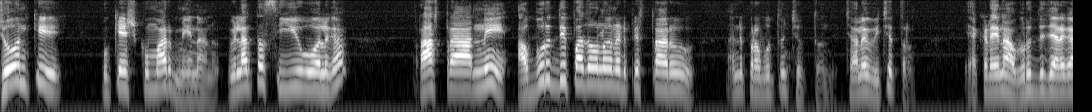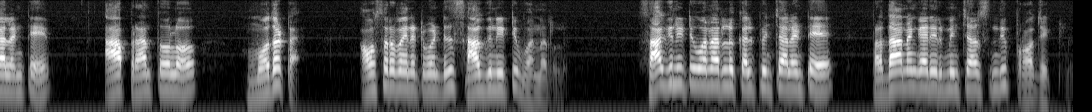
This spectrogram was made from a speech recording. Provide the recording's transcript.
జోన్కి ముఖేష్ కుమార్ మీనాను. వీళ్ళంతా సీఈఓలుగా రాష్ట్రాన్ని అభివృద్ధి పదవిలో నడిపిస్తారు అని ప్రభుత్వం చెబుతుంది. చాలా విచిత్రం. ఎక్కడైనా అభివృద్ధి జరగాలంటే ఆ ప్రాంతంలో మొదట అవసరమైనటువంటిది సాగునీటి వనరులు. సాగునీటి వనరులు కల్పించాలంటే ప్రధానంగా నిర్మించాల్సింది ప్రాజెక్టులు.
